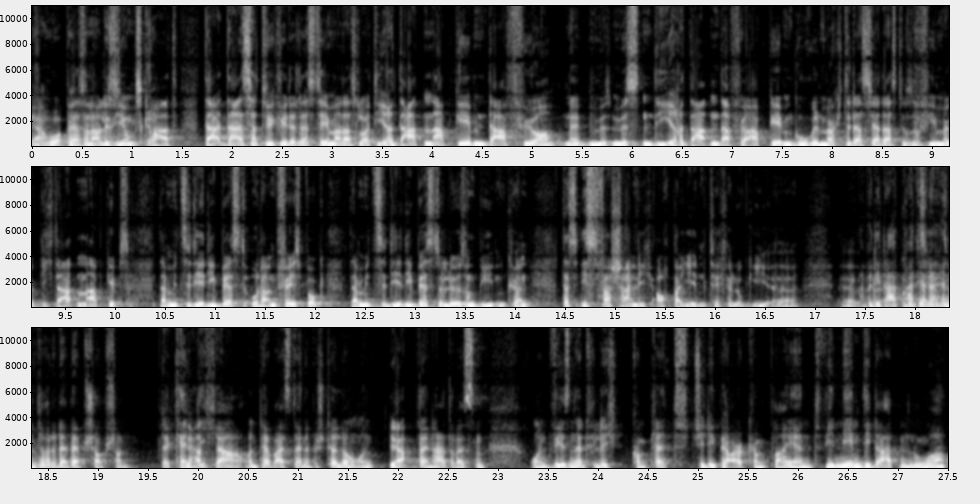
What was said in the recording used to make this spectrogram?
Ja, hoher Personalisierungsgrad. Da, da ist natürlich wieder das Thema, dass Leute ihre Daten abgeben dafür. Ne? Mü müssten die ihre Daten dafür abgeben. Google möchte das ja, dass du so viel möglich Daten abgibst, damit sie dir die beste, oder an Facebook, damit sie dir die beste Lösung bieten können. Das ist wahrscheinlich auch bei jedem Technologie. Äh, äh, Aber die Daten hat ja der Händler oder der Webshop schon. Der kennt der dich ja und der weiß deine Bestellung und ja. deine Adressen. Und wir sind natürlich komplett GDPR-compliant. Wir nehmen die Daten nur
